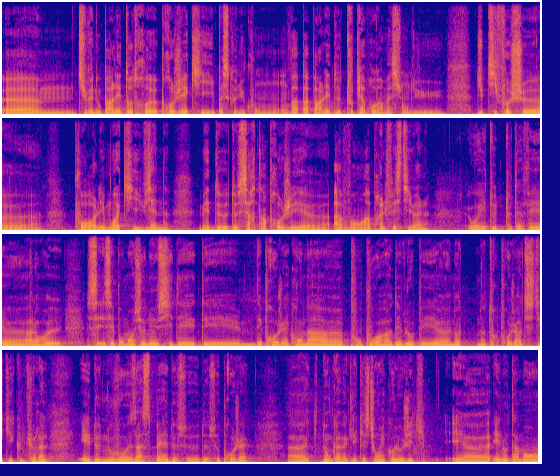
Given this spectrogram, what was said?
tu veux nous parler d'autres projets qui, parce que du coup, on, va pas parler de toute la programmation du, du petit faucheux pour les mois qui viennent, mais de, certains projets avant, après le festival? Oui, tout, à fait. Euh, alors, euh, c'est pour mentionner aussi des, projets qu'on a euh, pour pouvoir développer notre, notre projet artistique et culturel et de nouveaux aspects de ce, de ce projet, euh, donc avec les questions écologiques. Et, euh, et notamment,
